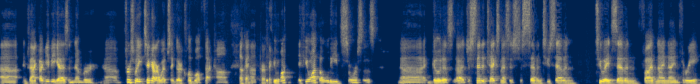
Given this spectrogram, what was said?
uh, in fact i'll give you guys a number uh, first of all you check out our website go to clubwealth.com Okay. uh, If Perfect. you want, if you want the lead sources, uh, go to uh, just send a text message to 727-287-5993.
